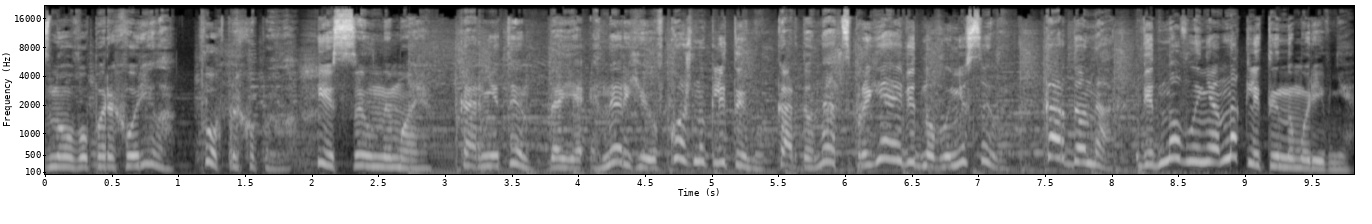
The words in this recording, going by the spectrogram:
Знову перехворіла? Фух, прихопило. І сил немає. Карнітин дає енергію в кожну клітину. Кардонат сприяє відновленню сили. Кардонат відновлення на клітинному рівні.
